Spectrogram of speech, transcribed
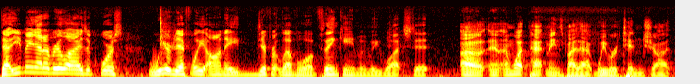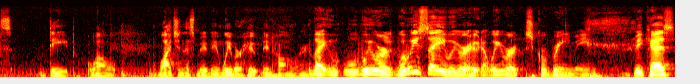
that you may not have realized. Of course, we're definitely on a different level of thinking when we watched it. Uh, and, and what Pat means by that, we were ten shots deep while watching this movie, and we were hooting and hollering. like we were when we say we were hooting, we were screaming because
